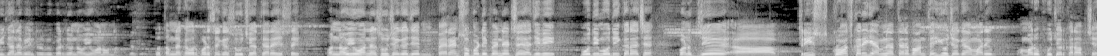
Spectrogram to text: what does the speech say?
બીજાને બી ઇન્ટરવ્યૂ કરજો નવયુવાનોના. તો તમને ખબર પડશે કે શું છે અત્યારે હિસ્ટ્રી પણ નવયુવાનને શું છે કે જે પેરેન્ટ્સ ઉપર ડિપેન્ડેડ છે, હજી બી મોદી મોદી કરે છે. પણ જે ત્રીસ ક્રોસ કરી ગયા, એમને અત્યારે ભાન થઈ ગયું છે કે અમારી અમારું ફ્યુચર ખરાબ છે.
